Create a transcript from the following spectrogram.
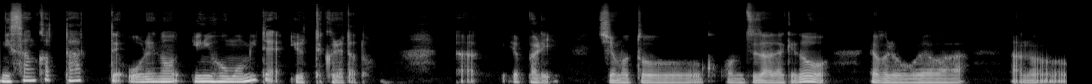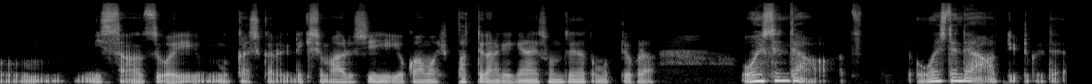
日産勝ったって俺のユニフォームを見て言ってくれたと。やっぱり地元、ここ三沢だけど、やっぱり俺はあの、日産すごい昔から歴史もあるし、横浜を引っ張っていかなきゃいけない存在だと思ってるから、応援してんだよ応援してんだよって言ってくれて、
